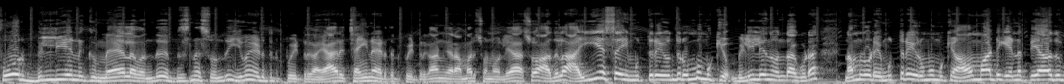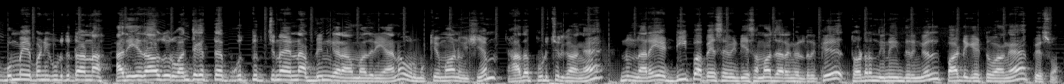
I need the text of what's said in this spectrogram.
ஃபோர் பில்லியனுக்கு மேல வந்து பிசினஸ் வந்து இவன் எடுத்துட்டு போயிட்டு இருக்கான் யாரு? சைனா எடுத்துட்டு போயிட்டு இருக்காங்கிற மாதிரி சொன்னோம் இல்லையா? ஸோ அதில் ஐஎஸ்ஐ முத்திரை வந்து ரொம்ப முக்கியம். வெளியிலேருந்து வந்தால் கூட நம்மளுடைய முத்திரை ரொம்ப முக்கியம். அவன் மாட்டுக்கு என்னத்தையாவது பொம்மையை பண்ணி கொடுத்துட்டான்னா அது ஏதாவது ஒரு வஞ்சகத்தை புகுத்துருச்சுன்னா என்ன அப்படிங்கிற மாதிரியான ஒரு முக்கியமான விஷயம். அதை பிடிச்சிருக்காங்க. இன்னும் நிறைய டீப்பாக பேச வேண்டிய சமாச்சாரங்கள் இருக்கு. தொடர்ந்து இணைந்திருங்கள். பாட்டு கேட்டு வாங்க. பேசுவோம்.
